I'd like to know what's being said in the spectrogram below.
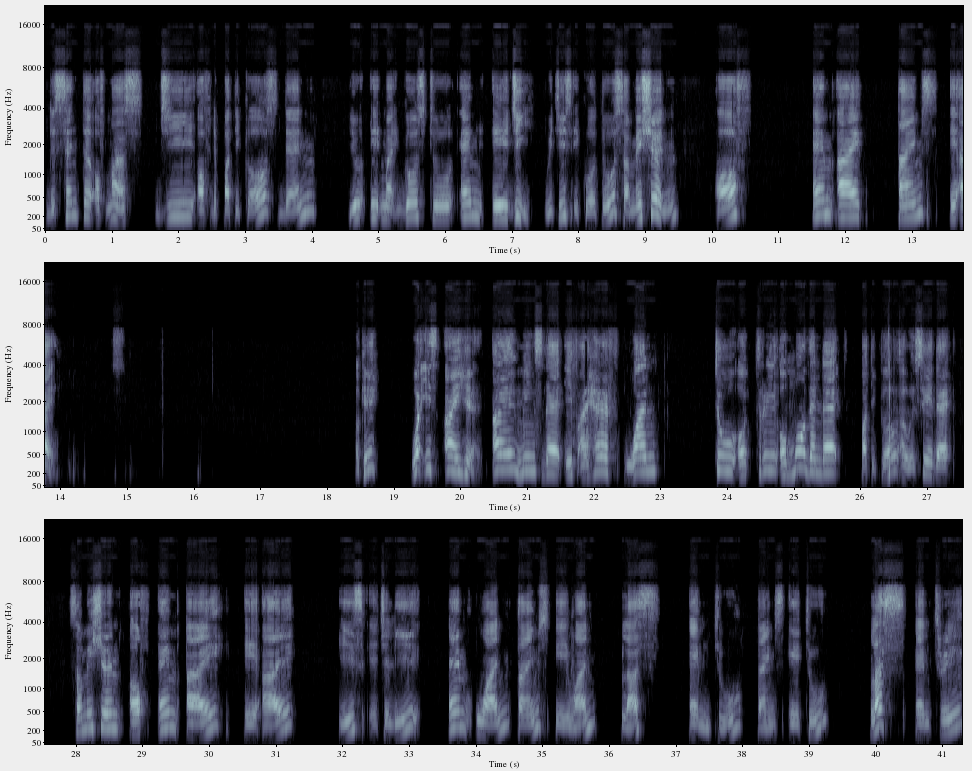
the center of mass G of the particles, then you it might goes to MAG, which is equal to summation of MI times AI. Okay, what is I here? I means that if I have one, two, or three, or more than that particle, I will say that summation of MI AI is actually M1 times A1 plus M2 times A2 plus M3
